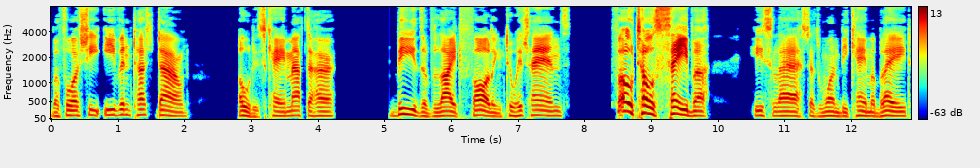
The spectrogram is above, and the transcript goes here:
Before she even touched down, Otis came after her, beads of light falling to his hands. Photo Saber! He slashed as one became a blade.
